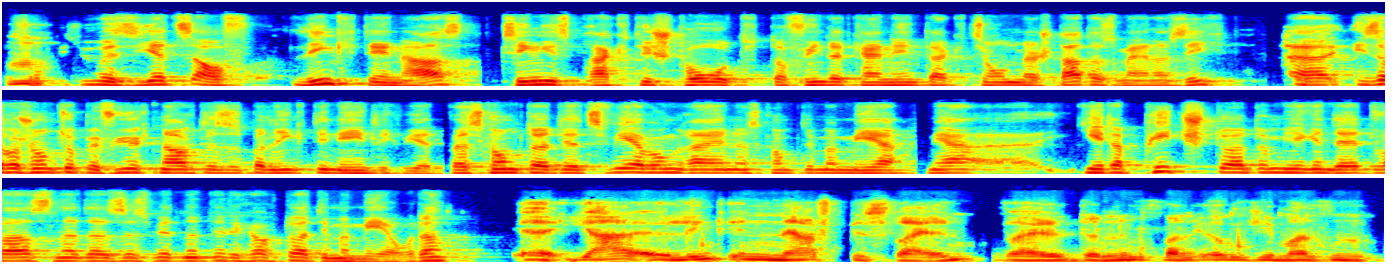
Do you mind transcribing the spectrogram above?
mhm. so wie du es jetzt auf LinkedIn hast. Xing ist praktisch tot. Da findet keine Interaktion mehr statt aus meiner Sicht. Äh, ist aber schon zu befürchten auch, dass es bei LinkedIn ähnlich wird. Weil es kommt dort jetzt Werbung rein, es kommt immer mehr, mehr äh, jeder pitcht dort um irgendetwas. Ne, also es wird natürlich auch dort immer mehr, oder? Äh, ja, äh, LinkedIn nervt bisweilen, weil dann nimmt man irgendjemanden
